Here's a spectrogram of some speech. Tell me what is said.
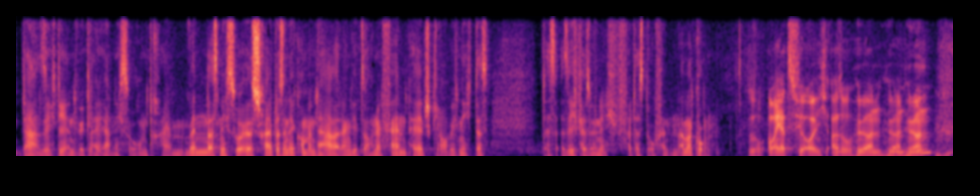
da sich die Entwickler ja nicht so rumtreiben. Wenn das nicht so ist, schreibt das in die Kommentare, dann gibt's auch eine Fanpage, glaube ich nicht, dass das, also ich persönlich würde das doof finden. Aber mal gucken. So, aber jetzt für euch, also hören, hören, hören Mhm.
